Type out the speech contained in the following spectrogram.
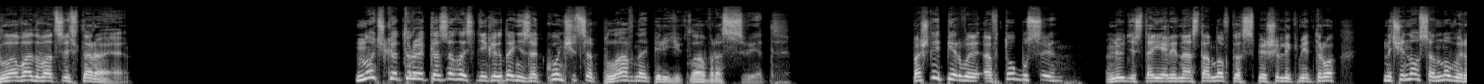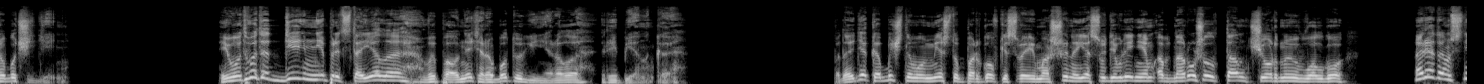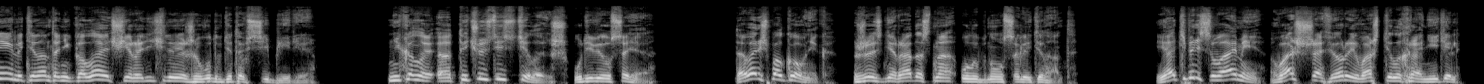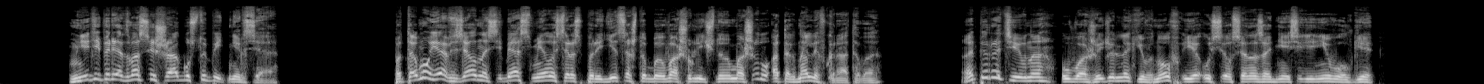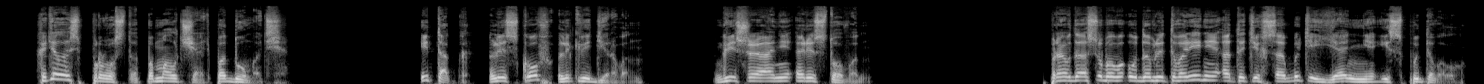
Глава двадцать вторая. Ночь, которая, казалось, никогда не закончится, плавно перетекла в рассвет. Пошли первые автобусы, люди стояли на остановках, спешили к метро, начинался новый рабочий день. И вот в этот день мне предстояло выполнять работу генерала Ребенко. Подойдя к обычному месту парковки своей машины, я с удивлением обнаружил там черную «Волгу», а рядом с ней лейтенанта Николая, чьи родители живут где-то в Сибири. «Николай, а ты что здесь делаешь?» — удивился я. «Товарищ полковник», — жизнерадостно улыбнулся лейтенант. «Я теперь с вами, ваш шофер и ваш телохранитель. Мне теперь от вас и шагу ступить нельзя. Потому я взял на себя смелость распорядиться, чтобы вашу личную машину отогнали в Кратово». Оперативно, уважительно кивнув, я уселся на заднее сиденье «Волги», Хотелось просто помолчать, подумать. Итак, Лесков ликвидирован. Гришиани арестован. Правда, особого удовлетворения от этих событий я не испытывал.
